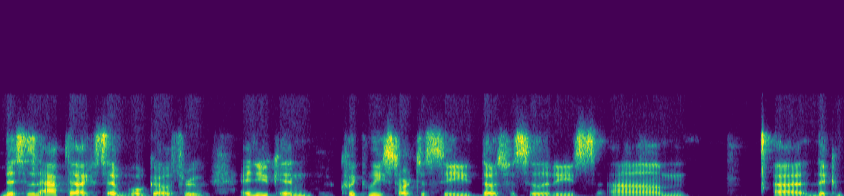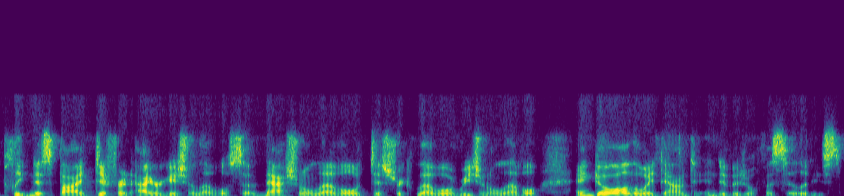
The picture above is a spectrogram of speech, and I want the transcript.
this is an app that, like I said, we'll go through, and you can quickly start to see those facilities, um, uh, the completeness by different aggregation levels, so national level, district level, regional level, and go all the way down to individual facilities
